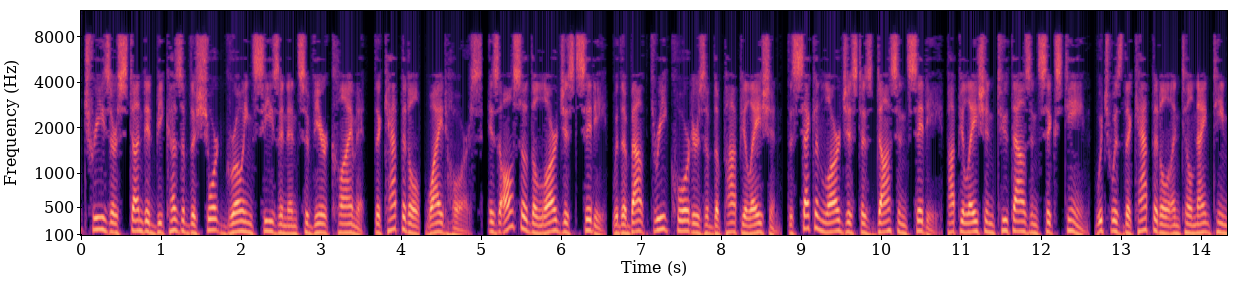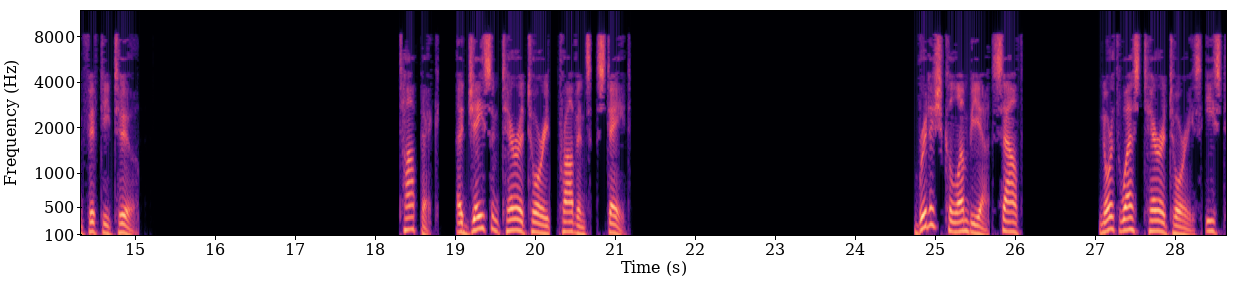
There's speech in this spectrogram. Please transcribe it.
trees are stunted because of the short growing season and severe climate. The capital, Whitehorse, is also the largest city, with about three quarters of the population. The second largest is Dawson City, population 2016, which was the capital until 1952. Topic: Adjacent territory, province, state. British Columbia, South. Northwest Territories, East.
